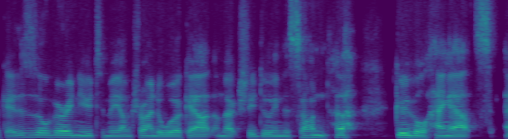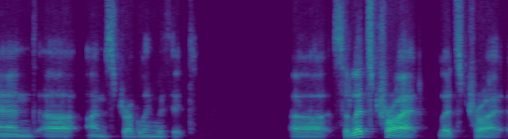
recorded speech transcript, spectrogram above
okay, this is all very new to me. I'm trying to work out. I'm actually doing this on uh, Google Hangouts, and uh, I'm struggling with it. Uh, so let's try it. Let's try it.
